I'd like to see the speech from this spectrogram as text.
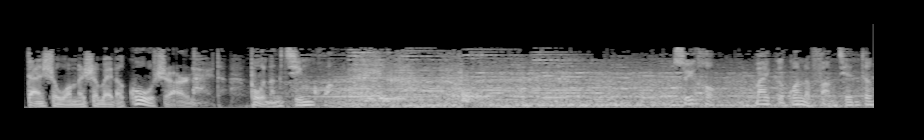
但是我们是为了故事而来的，不能惊慌。随后，麦克关了房间灯，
